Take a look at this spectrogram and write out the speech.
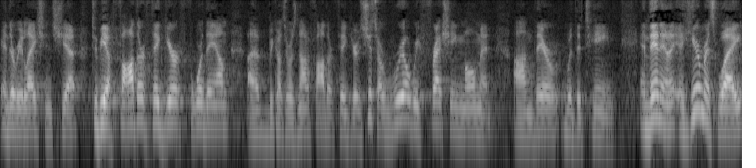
in their relationship, to be a father figure for them uh, because there was not a father figure. It's just a real refreshing moment um, there with the team. And then, in a, humorous way,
